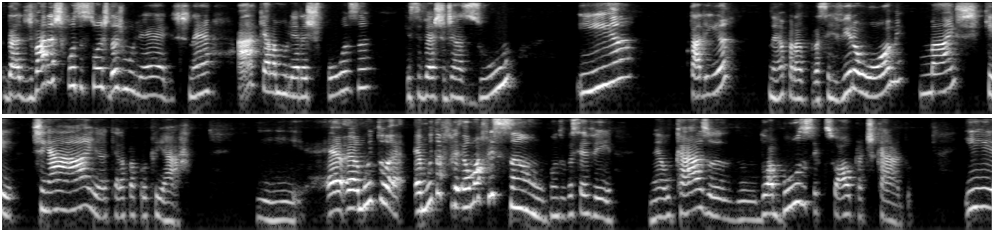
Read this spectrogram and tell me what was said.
da, de várias posições das mulheres, né? Há aquela mulher a esposa que se veste de azul e tá ali né, para servir ao homem, mas que tinha a aia, que era para procriar. E é, é muito, é, é, muita, é uma aflição quando você vê né, o caso do, do abuso sexual praticado. E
